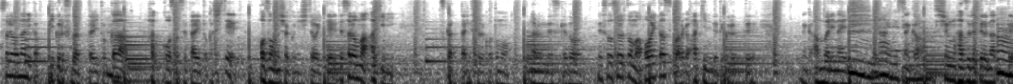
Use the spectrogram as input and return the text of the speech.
それを何かピクルスだったりとか、発酵させたりとかして保存食にしておいてでそれをまあ秋に使ったりすることもあるんですけどでそうするとまあホワイトアスパラが秋に出てくるってなんかあんまりないし、うんないね。なんか旬外れてるなってうんうん。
